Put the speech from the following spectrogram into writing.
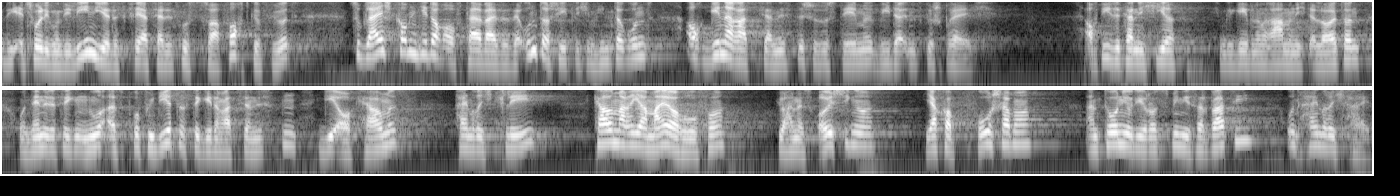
die, Entschuldigung, die Linie des Kreationismus zwar fortgeführt, zugleich kommen jedoch auf teilweise sehr unterschiedlichem Hintergrund auch generationistische Systeme wieder ins Gespräch. Auch diese kann ich hier im gegebenen Rahmen nicht erläutern und nenne deswegen nur als profilierteste Generationisten Georg Hermes, Heinrich Klee, Karl Maria Meyerhofer, Johannes Euschinger, Jakob Froschammer, Antonio di Rosmini Salvati und Heinrich Heid.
